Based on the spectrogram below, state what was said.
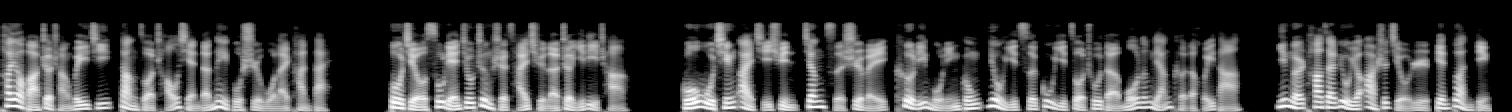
他要把这场危机当作朝鲜的内部事务来看待。不久，苏联就正式采取了这一立场。国务卿艾奇逊将此视为克里姆林宫又一次故意做出的模棱两可的回答，因而他在六月二十九日便断定，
